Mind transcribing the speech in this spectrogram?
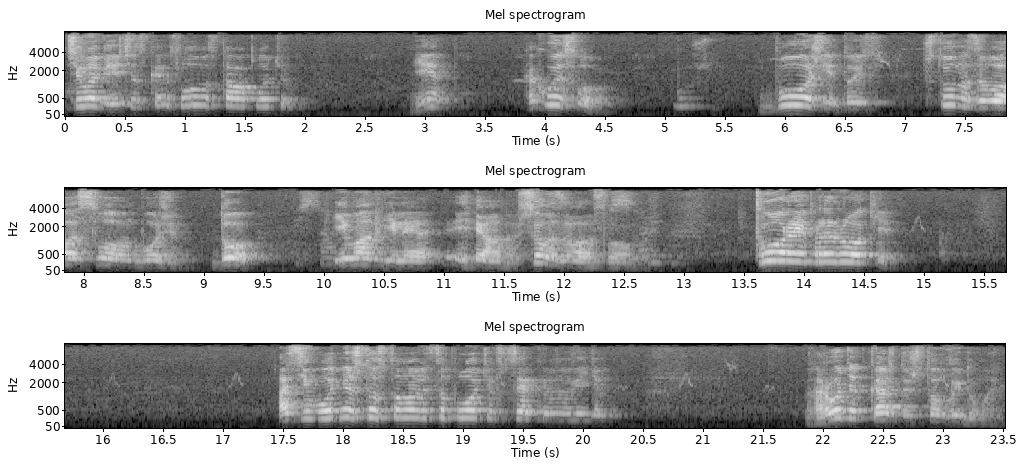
Человеческое слово стало плотью? Нет. Какое слово? Божье. Божье. То есть, что называлось Словом Божьим до Писание. Евангелия Иоанна? Что называлось Словом Божьим? Торы и пророки. А сегодня что становится плотью в церкви мы видим? Городят каждый, что выдумает.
